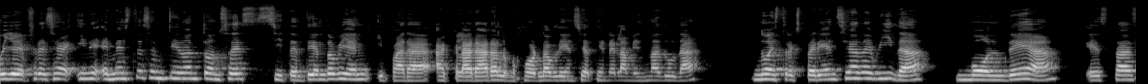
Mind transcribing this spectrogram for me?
Oye, Fresia, y en este sentido, entonces, si te entiendo bien y para aclarar, a lo mejor la audiencia tiene la misma duda, nuestra experiencia de vida moldea estas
